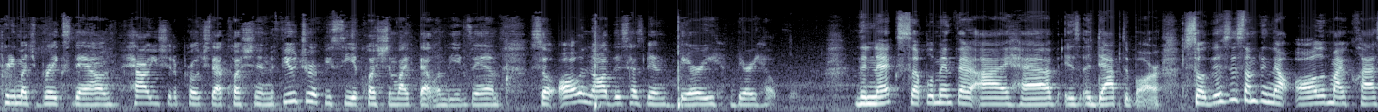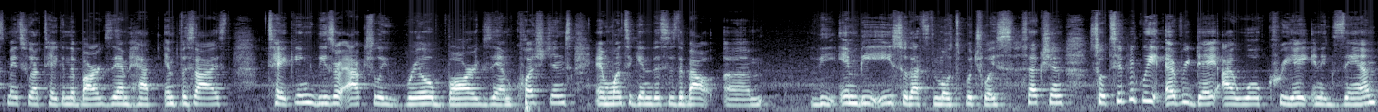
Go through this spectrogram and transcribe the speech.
pretty much breaks down how you should approach that question in the future if you see a question like that on the exam so all in all this has been very very helpful the next supplement that I have is AdaptiBar. So this is something that all of my classmates who have taken the bar exam have emphasized taking. These are actually real bar exam questions. And once again, this is about um, the MBE, so that's the multiple choice section. So typically every day I will create an exam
